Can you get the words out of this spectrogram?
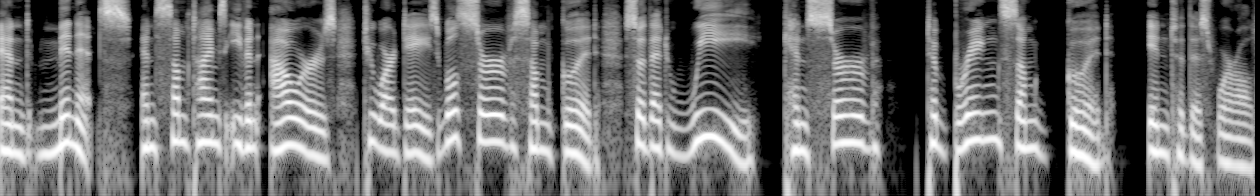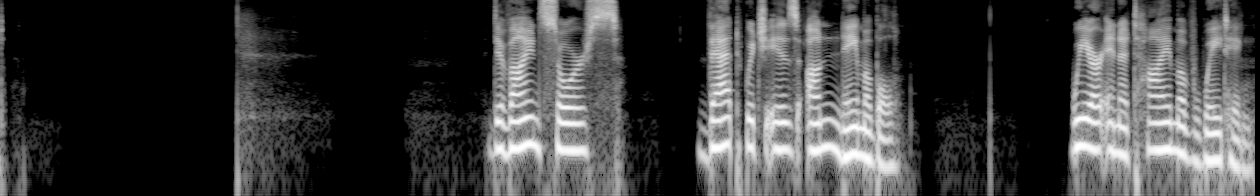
and minutes and sometimes even hours to our days will serve some good so that we can serve to bring some good into this world. Divine Source, that which is unnameable. We are in a time of waiting,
